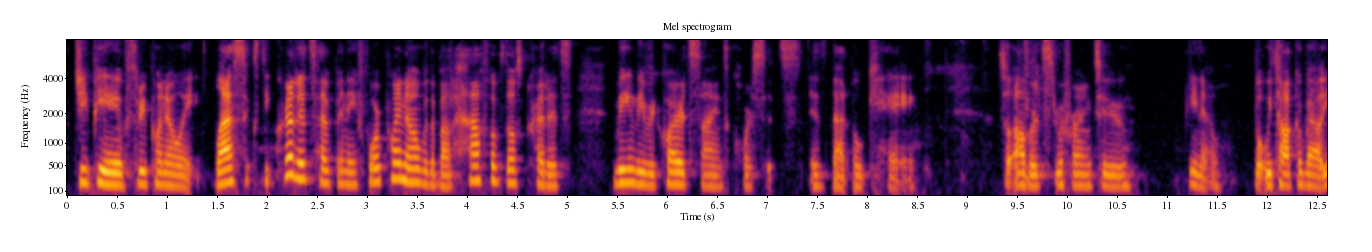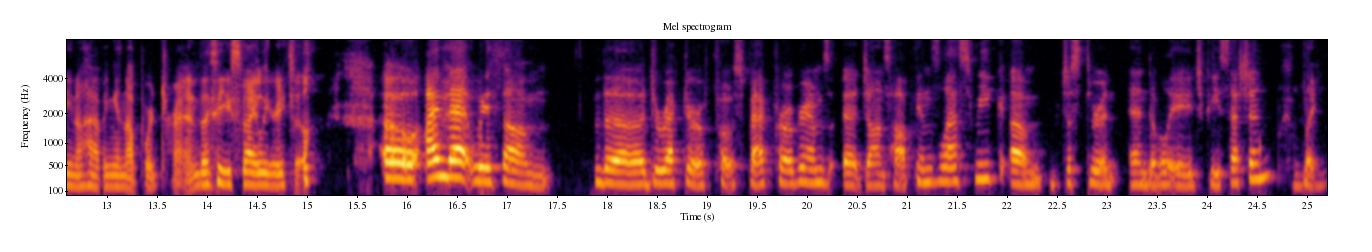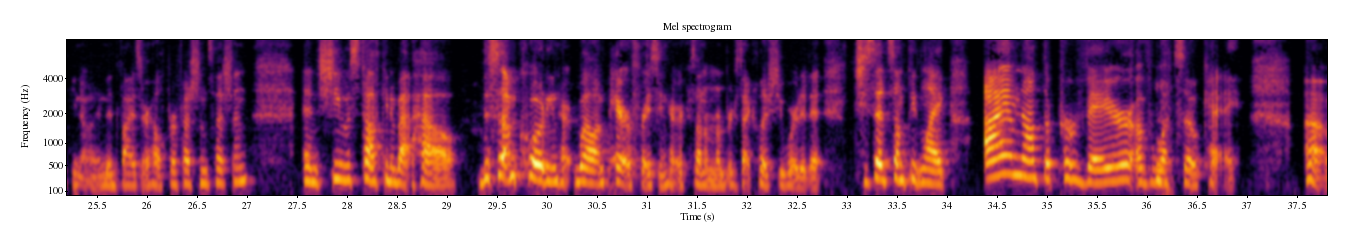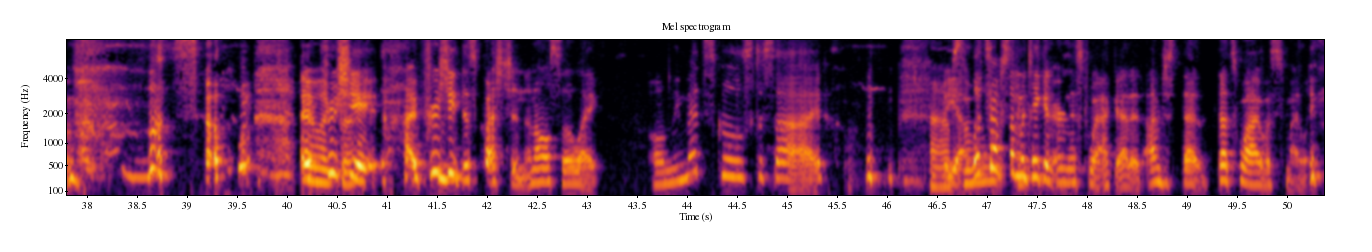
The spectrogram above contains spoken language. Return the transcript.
GPA of 3.08. Last 60 credits have been a 4.0, with about half of those credits being the required science courses. Is that okay? So Albert's referring to, you know, what we talk about, you know, having an upward trend. I see you smiling, Rachel. Oh, I met with um the director of post-bac programs at Johns Hopkins last week, um, just through an NAAHP session, mm-hmm. like you know, an advisor health profession session, and she was talking about how this is I'm quoting her. Well, I'm paraphrasing her because I don't remember exactly how she worded it. She said something like, "I am not the purveyor of what's okay." Um, so I, I like appreciate I appreciate this question, and also like only med schools decide. but yeah, let's have someone take an earnest whack at it. I'm just that. That's why I was smiling.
